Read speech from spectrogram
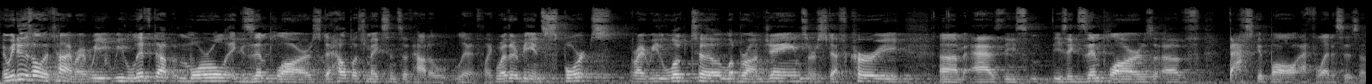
And we do this all the time, right? We, we lift up moral exemplars to help us make sense of how to live. Like whether it be in sports, right? We look to LeBron James or Steph Curry um, as these, these exemplars of basketball athleticism.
